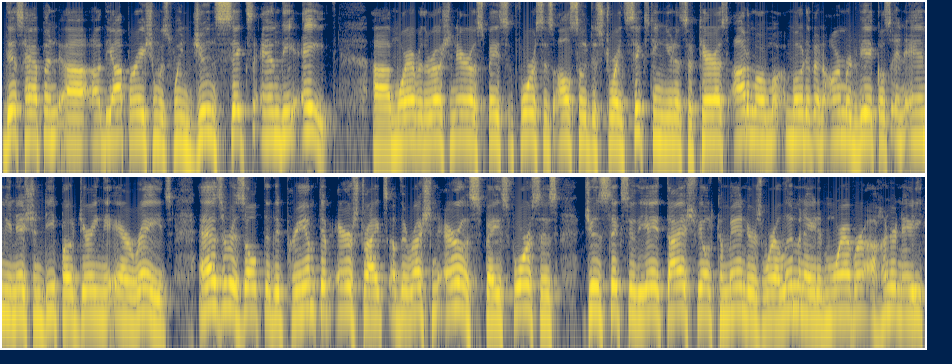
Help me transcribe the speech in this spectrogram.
this happened. Uh, uh the operation was between June 6th and the 8th. Uh, moreover, the Russian Aerospace Forces also destroyed 16 units of terrorist, automotive, and armored vehicles and ammunition depot during the air raids. As a result of the preemptive airstrikes of the Russian Aerospace Forces, June 6th through the 8th, Daesh field commanders were eliminated. Moreover, 180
